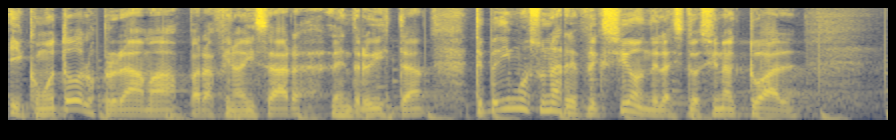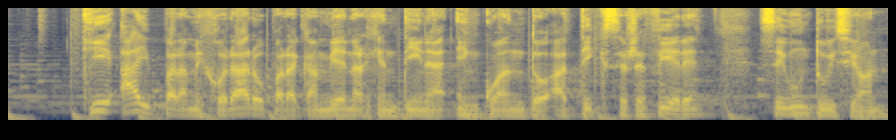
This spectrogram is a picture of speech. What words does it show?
Y como todos los programas, para finalizar la entrevista, te pedimos una reflexión de la situación actual. ¿Qué hay para mejorar o para cambiar en Argentina en cuanto a TIC se refiere, según tu visión?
